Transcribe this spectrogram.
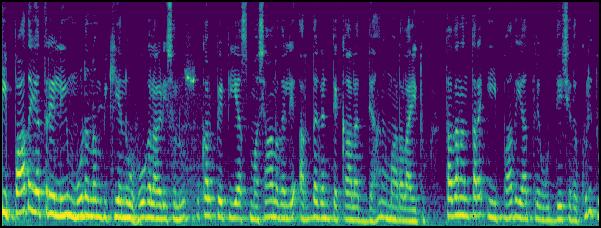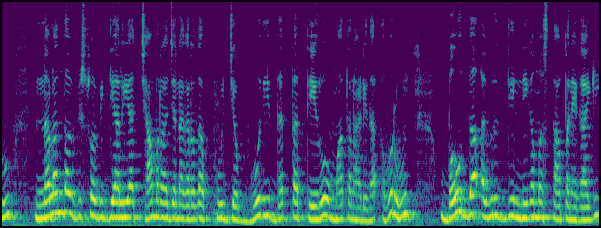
ಈ ಪಾದಯಾತ್ರೆಯಲ್ಲಿ ಮೂಢನಂಬಿಕೆಯನ್ನು ಹೋಗಲಾಡಿಸಲು ಸುಕಲ್ಪೇಟೆಯ ಸ್ಮಶಾನದಲ್ಲಿ ಅರ್ಧ ಗಂಟೆ ಕಾಲ ಧ್ಯಾನ ಮಾಡಲಾಯಿತು. ತದನಂತರ ಈ ಪಾದಯಾತ್ರೆ ಉದ್ದೇಶದ ಕುರಿತು ನಲಂದ ವಿಶ್ವವಿದ್ಯಾಲಯ ಚಾಮರಾಜನಗರದ ಪೂಜ್ಯ ಬೋಧಿ ದತ್ತ ತೇರೋ ಮಾತನಾಡಿದ ಅವರು ಬೌದ್ಧ ಅಭಿವೃದ್ಧಿ ನಿಗಮ ಸ್ಥಾಪನೆಗಾಗಿ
